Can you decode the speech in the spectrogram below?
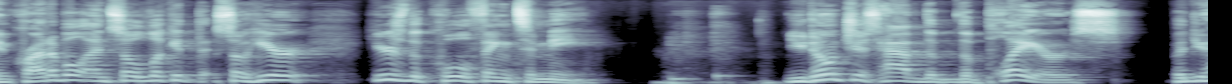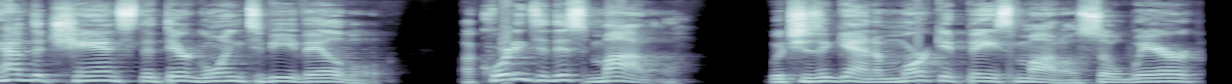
incredible. And so look at the, so here here's the cool thing to me. You don't just have the the players, but you have the chance that they're going to be available. According to this model, which is again a market based model, so where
